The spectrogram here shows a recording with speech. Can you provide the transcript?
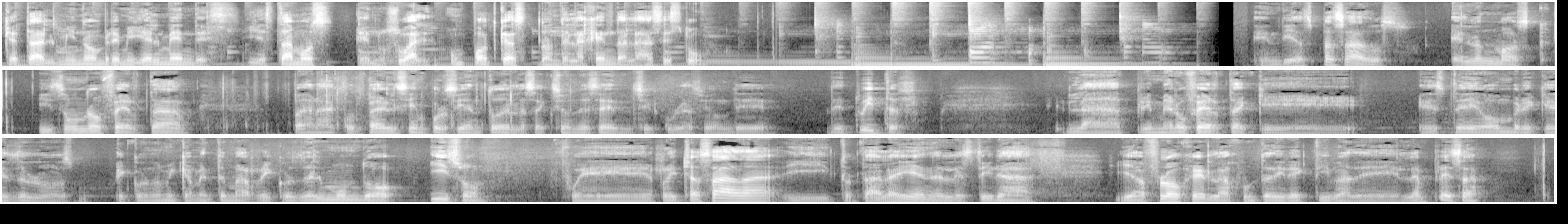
¿Qué tal? Mi nombre es Miguel Méndez y estamos en Usual, un podcast donde la agenda la haces tú. En días pasados, Elon Musk hizo una oferta para comprar el 100% de las acciones en circulación de, de Twitter. La primera oferta que este hombre, que es de los económicamente más ricos del mundo, hizo fue rechazada y total ahí en el estira y afloje la junta directiva de la empresa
